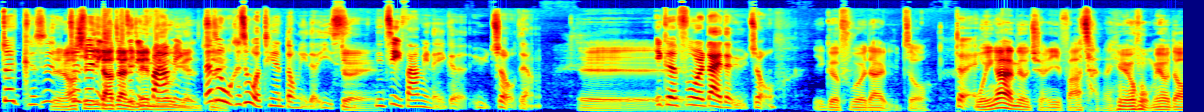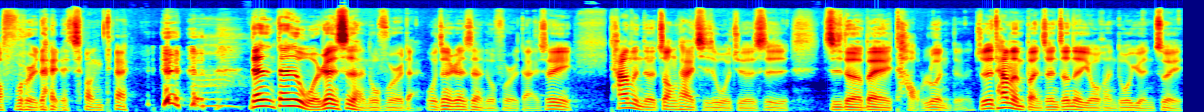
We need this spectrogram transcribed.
对，可是然后星际大战里面没有原，但是我可是我听得懂你的意思。对，你自己发明了一个宇宙这样，呃，一个富二代的宇宙。一个富二代宇宙。对，我应该还没有权利发展了，因为我没有到富二代的状态。但是，但是我认识很多富二代，我真的认识很多富二代，所以他们的状态其实我觉得是值得被讨论的。就是他们本身真的有很多原罪，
